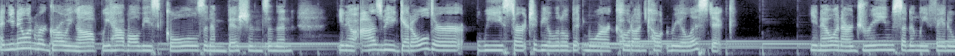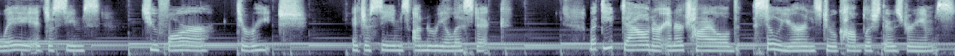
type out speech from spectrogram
and you know, when we're growing up, we have all these goals and ambitions. And then, you know, as we get older, we start to be a little bit more quote unquote realistic. You know, and our dreams suddenly fade away. It just seems too far to reach. It just seems unrealistic. But deep down, our inner child still yearns to accomplish those dreams.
